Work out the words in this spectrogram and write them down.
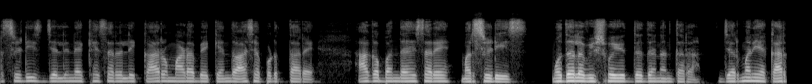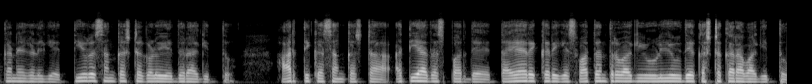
ಮರ್ಸಿಡೀಸ್ ಜೆಲಿನೆಕ್ ಹೆಸರಲ್ಲಿ ಕಾರು ಮಾಡಬೇಕೆಂದು ಆಸೆ ಪಡುತ್ತಾರೆ ಆಗ ಬಂದ ಹೆಸರೇ ಮರ್ಸಿಡೀಸ್. ಮೊದಲ ವಿಶ್ವಯುದ್ಧದ ನಂತರ ಜರ್ಮನಿಯ ಕಾರ್ಖಾನೆಗಳಿಗೆ ತೀವ್ರ ಸಂಕಷ್ಟಗಳು ಎದುರಾಗಿತ್ತು. ಆರ್ಥಿಕ ಸಂಕಷ್ಟ, ಅತಿಯಾದ ಸ್ಪರ್ಧೆ, ತಯಾರಕರಿಗೆ ಸ್ವಾತಂತ್ರ್ಯವಾಗಿ ಉಳಿಯುವುದೇ ಕಷ್ಟಕರವಾಗಿತ್ತು.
